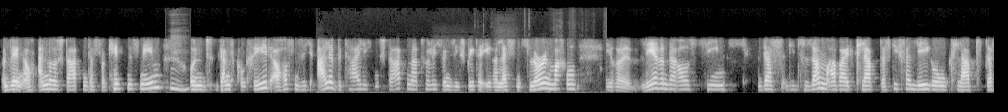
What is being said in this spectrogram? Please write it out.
und werden auch andere Staaten das zur Kenntnis nehmen. Mhm. Und ganz konkret erhoffen sich alle beteiligten Staaten natürlich, wenn sie später ihre Lessons learned machen, ihre Lehren daraus ziehen, dass die Zusammenarbeit klappt, dass die Verlegung klappt, dass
